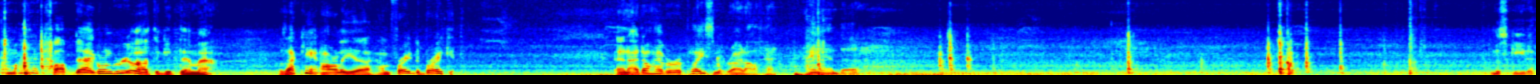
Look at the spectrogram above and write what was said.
I might have to pop daggone grill out to get them out. Because I can't hardly, uh, I'm afraid to break it. And I don't have a replacement right off hand. Uh, mosquito.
